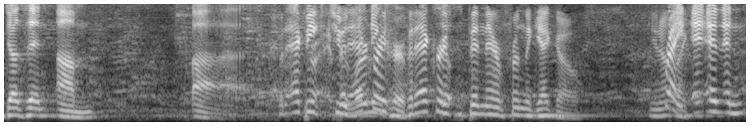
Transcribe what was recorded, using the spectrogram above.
doesn't um, uh, but speak Eckhart- to but learning Eckhart- curve. But Eckhart So- has been there from the get go. You know, right, like- and, and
